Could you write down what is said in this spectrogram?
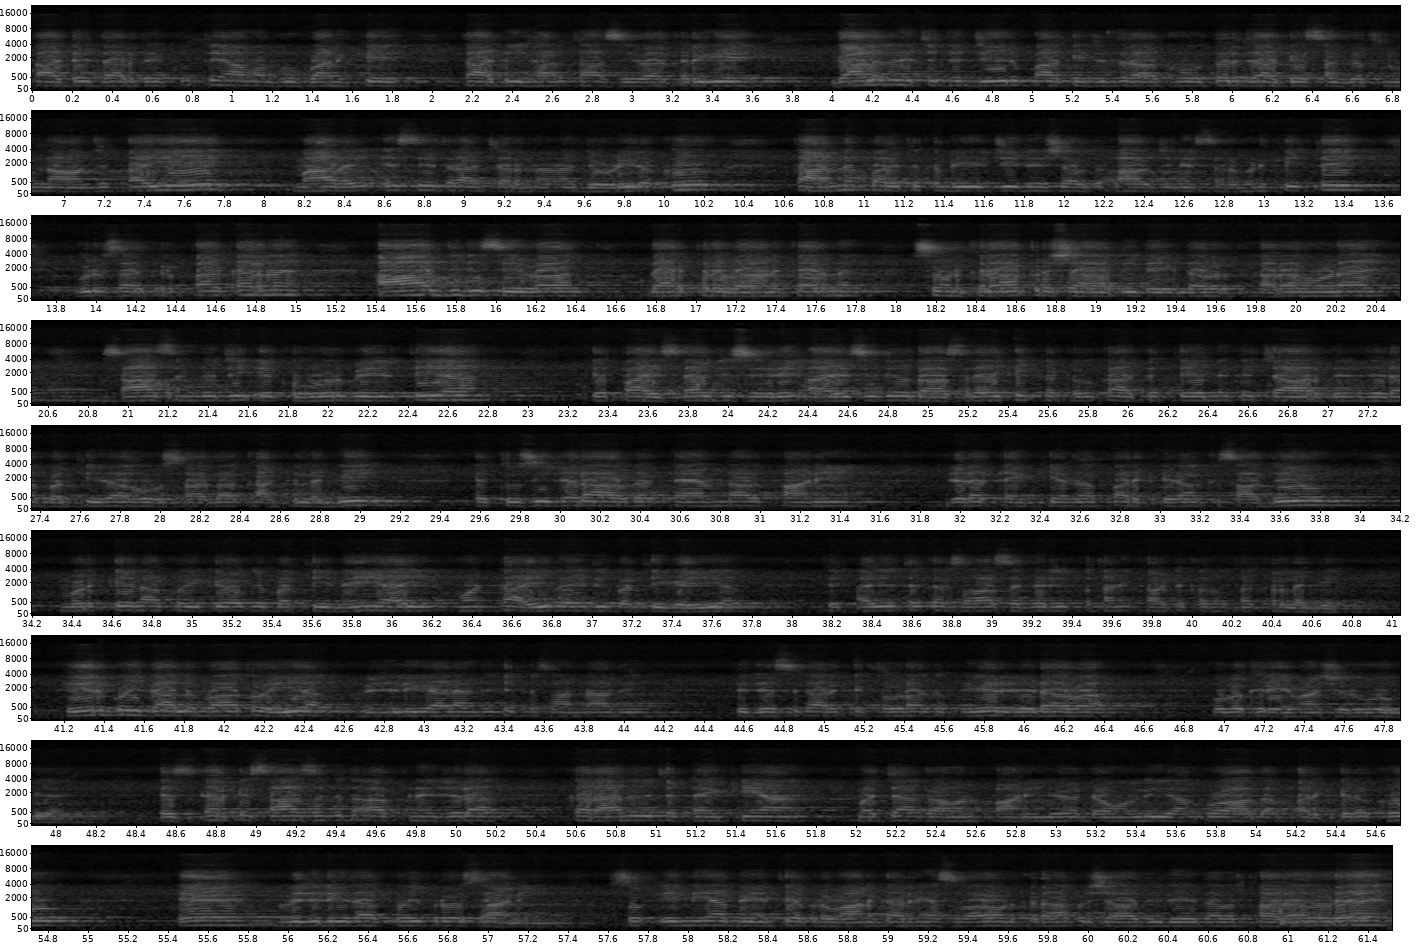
ਤੁਹਾਡੇ ਦਰ ਦੇ ਕੁੱਤਿਆਂ ਵਾਂਗੂ ਬਣ ਕੇ ਤੁਹਾਡੀ ਹਰ ਥਾਂ ਸੇਵਾ ਕਰੀਏ। ਗਲ ਵਿੱਚ ਜੰਜੀਰ ਪਾ ਕੇ ਜਿੱਧਰ ਆਖੋ, ਉਧਰ ਜਾ ਕੇ ਸੰਗਤ ਨੂੰ ਨਾਮ ਜਪਾਈਏ। ਮਹਾਰਾਜ, ਇਸੇ ਤਰ੍ਹਾਂ ਚਰਨਾਂ ਨਾਲ ਜੋੜੀ ਰੱਖੋ। ਧੰਨ ਭਗਤ ਕਬੀਰ ਜੀ ਦੇ ਸ਼ਬਦ ਆਪ ਜੀ ਨੇ ਸਰਵਣ ਕੀਤੇ। ਗੁਰੂ ਸਾਹਿਬ ਕਿਰਪਾ ਕਰਨ, ਆਪ ਜੀ ਦੀ ਸੇਵਾ ਦਰ ਪ੍ਰਵਾਨ ਕਰਨ। ਸੁਣ ਕਰਾ ਪ੍ਰਸ਼ਾਦ ਦੀ ਦੇਖ ਦਾ ਵਰਤਾਰਾ ਹੋਣਾ ਹੈ। ਸਾਧ ਸੰਗਤ ਜੀ, ਇੱਕ ਹੋਰ ਬੇਨਤੀ ਆ। ਕਿ ਭਾਈ ਸਾਹਿਬ ਜੀ ਸਵੇਰੇ ਆਏ ਸੀ ਤੇ ਉਹ ਦੱਸ ਰਹੇ ਕਿ ਘੱਟੋ ਘੱਟ 3 ਕਿ 4 ਦਿਨ ਜਿਹੜਾ ਬੱਤੀ ਦਾ ਹੋ ਸਕਦਾ, ਕੱਟ ਲੱਗੇ। ਤੇ ਤੁਸੀਂ ਜਿਹੜਾ ਆਪਦਾ ਟਾਈਮ ਨਾਲ ਪਾਣੀ ਜਿਹੜਾ ਟੈਂਕੀਆਂ ਦਾ ਭਰ ਕੇ ਰੱਖ ਸਕਦੇ ਹੋ। ਮੁੜ ਕੇ ਨਾ ਕੋਈ ਕਿਹੋ ਕਿ ਬੱਤੀ ਨਹੀਂ ਆਈ। ਹੁਣ 2:30 ਵਜੇ ਦੀ ਬੱਤੀ ਗਈ ਆ ਤੇ ਅਜੇ ਤੱਕ ਸਾਧ ਸੰਗਤ ਜੀ ਪਤਾ ਨਹੀਂ ਕੱਟ ਕਦੋਂ ਤੱਕ ਲੱਗੇ। ਫੇਰ ਕੋਈ ਗੱਲਬਾਤ ਹੋਈ ਆ ਬਿਜਲੀ ਵਾਲਿਆਂ ਦੀ ਤੇ ਕਿਸਾਨਾਂ ਦੀ ਤੇ ਜਿਸ ਕਰਕੇ ਥੋੜਾ ਕੁ ਫੇਰ ਜਿਹੜਾ ਵਾ ਉਹ ਵਖਰੇਵਾ ਸ਼ੁਰੂ ਹੋ ਗਿਆ। ਇਸ ਕਰਕੇ ਸਾਧ ਸੰਗਤ ਆਪਣੇ ਜਿਹੜਾ ਘਰਾਂ ਦੇ ਵਿੱਚ ਟੈਂਕੀਆਂ, ਮੱਝਾਂ ਗਾਉਣ ਪਾਣੀ ਜਿਹੜਾ ਡਾਉਣ ਲਈ ਆ, ਉਹ ਆਦਾ ਭਰ ਕੇ ਰੱਖੋ। ਇਹ ਬਿਜਲੀ ਦਾ ਕੋਈ ਭਰੋਸਾ ਨਹੀਂ। ਸੋ ਇੰਨੀਆਂ ਬੇਨਤੀਆਂ ਪ੍ਰਵਾਨ ਕਰਨੀਆਂ ਸਵਾ ਹੁਣ ਕੜਾ ਪ੍ਰਸ਼ਾਦ ਦੀ ਦੇਖ ਦਾ ਵਰਤਾਰਾ ਹੋ ਰਿਹਾ ਹੈ।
